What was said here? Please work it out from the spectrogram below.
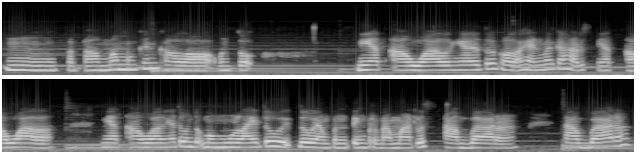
Hmm, pertama mungkin kalau untuk niat awalnya itu kalau handmade kan harus niat awal. Niat awalnya tuh untuk memulai itu itu yang penting pertama terus sabar. Sabar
